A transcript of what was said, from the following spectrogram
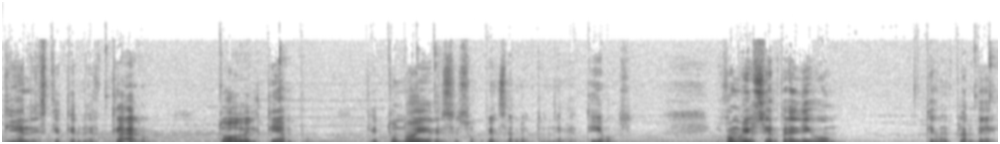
Tienes que tener claro todo el tiempo que tú no eres esos pensamientos negativos. Y como yo siempre digo, tengo un plan B.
